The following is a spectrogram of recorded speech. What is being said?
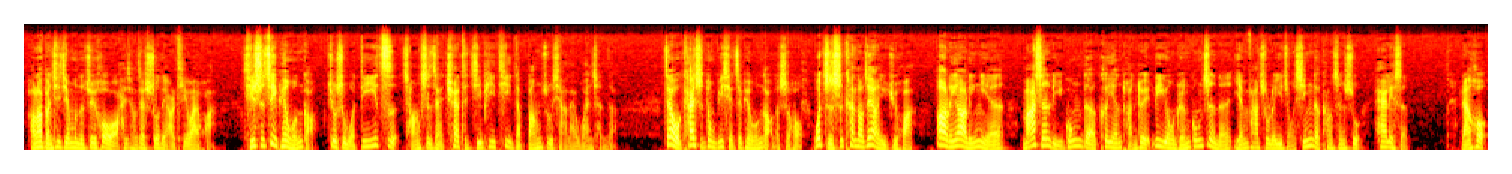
好了，本期节目的最后，我还想再说点儿题外话。其实这篇文稿就是我第一次尝试在 ChatGPT 的帮助下来完成的。在我开始动笔写这篇文稿的时候，我只是看到这样一句话：二零二零年，麻省理工的科研团队利用人工智能研发出了一种新的抗生素 Halison。然后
